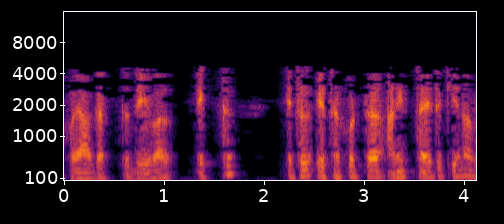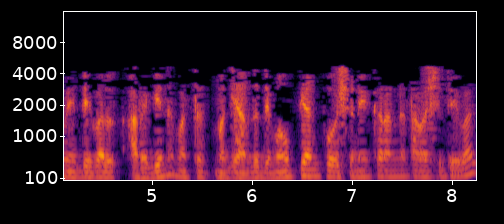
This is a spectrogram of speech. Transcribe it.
හොයාගත්ත දේවල් එක්ක එතකොට අනිත් අයට කියනවා මේ දේවල් අරගෙන මට මගේ අඳ දෙමව්පියන් පෝෂණය කරන්නට අවශ්‍ය දේවල්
